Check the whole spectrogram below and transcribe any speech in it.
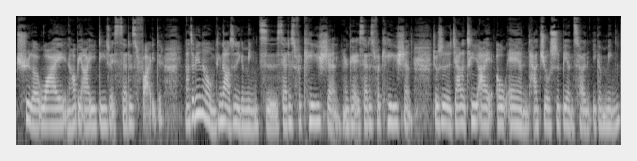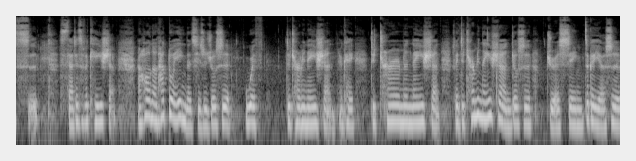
去了 y，然后变 i e d，所以 satisfied。那这边呢，我们听到是一个名词 satisfaction，OK，satisfaction 就是加了 t i o n，它就是变成一个名词 satisfaction。然后呢，它对应的其实就是 with。determination，OK，determination，所以 determination 就是决心，这个也是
